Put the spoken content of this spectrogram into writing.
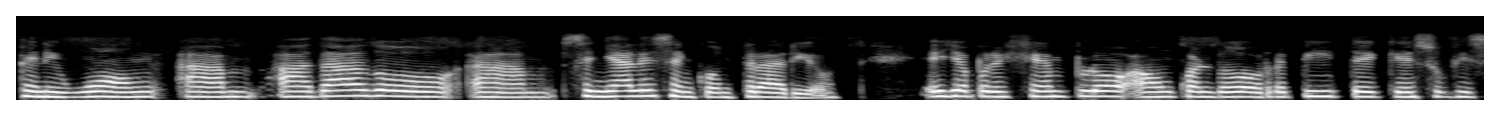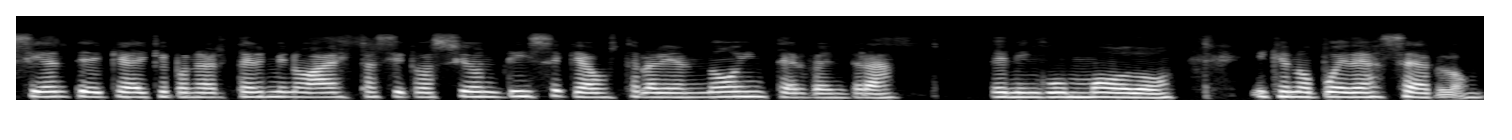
Penny Wong ha dado señales en contrario. Ella, por ejemplo, aun cuando repite que es suficiente que hay que poner término a esta situación, dice que Australia no intervendrá de ningún modo y que no puede hacerlo.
